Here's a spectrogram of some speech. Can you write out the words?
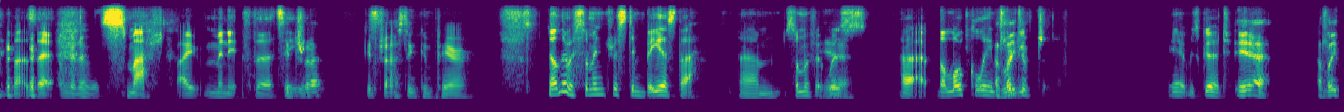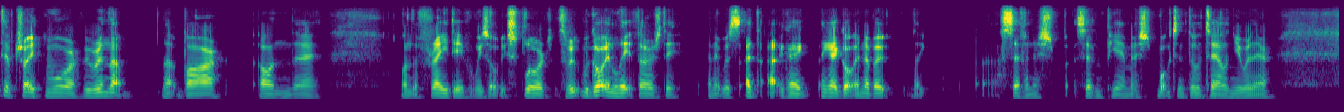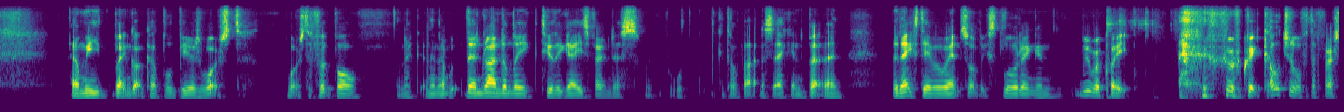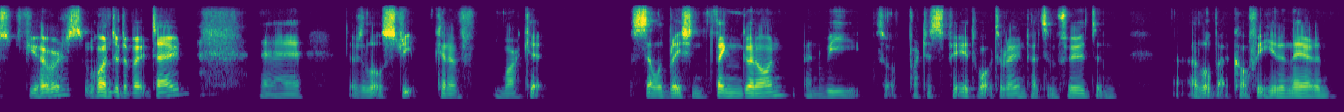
That's it. I'm going to be smashed by minute thirty. Contra- contrast and compare. No, there were some interesting beers there. Um, some of it yeah. was uh, the locally. I'd like to. Have... Yeah, it was good. Yeah, I'd like to have tried more. We were in that that bar on the on the Friday when we sort of explored. So we got in late Thursday, and it was. I, I, I think I got in about like seven ish, seven p.m. ish. Walked into the hotel, and you were there. And we went and got a couple of beers, watched watched the football, and, I, and then then randomly two of the guys found us. We'll can talk about that in a second. But then the next day we went sort of exploring, and we were quite we were quite cultural for the first few hours. We wandered about town. Uh, there was a little street kind of market celebration thing going on, and we sort of participated, walked around, had some food, and a little bit of coffee here and there, and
